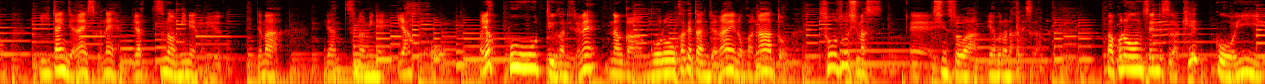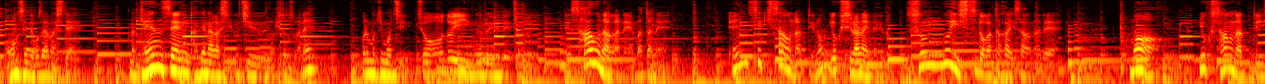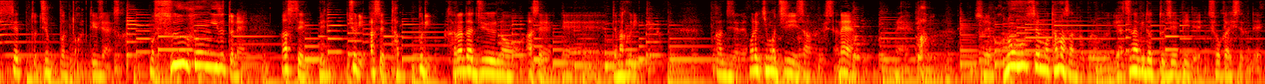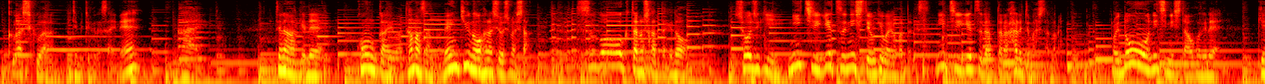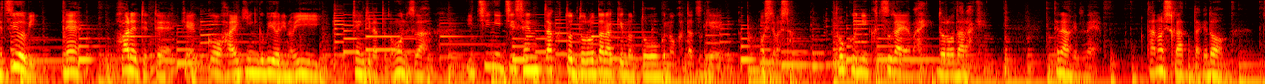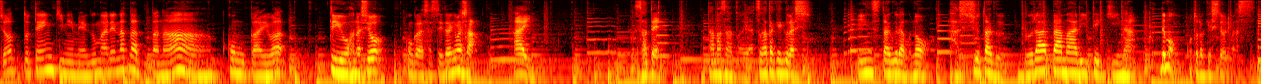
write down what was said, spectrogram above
言いたいんじゃないですかね。8つの峰の湯。でまあ8つの峰ヤッホー、まあ、ヤッホーっていう感じでねなんか語呂をかけたんじゃないのかなと想像します。えー、真相は藪の中ですが、まあ、この温泉ですが結構いい温泉でございまして、源泉かけ流し宇宙の一つはね。これも気持ちいい。ちょうどいいぬる湯でちょうどいい。でサウナがねまたね遠赤サウナっていうの？よく知らないんだけど。すんごい湿度が高いサウナでまあよくサウナって1セット10分とかって言うじゃないですか。もう数分いるとね汗べっちょり汗たっぷり体中の汗、えー、出まくりみたいな感じでねこれ気持ちいいサウナでしたね。ね。あそういえばこの温泉もタマさんのブログやつなび .jp で紹介してるんで詳しくは見てみてくださいね。はい。てなわけで今回はタマさんの連休のお話をしました。すごく楽しかったけど正直日月にしておけばよかったです。日月だったら晴れてましたから。これ土日にしたおかげで月曜日ね晴れてて結構ハイキング日和のいい天気だったと思うんですが一日洗濯と泥だらけの道具の片付けをしてました。特に靴がやばい泥だらけ。てなわけでね楽しかったけどちょっと天気に恵まれなかったな今回はっていうお話を今回はさせていただきました。はい。さてタマさんの八ヶ岳暮らし。インスタグラムの「ハッシュタグブラタマリ的な」でもお届けしております。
